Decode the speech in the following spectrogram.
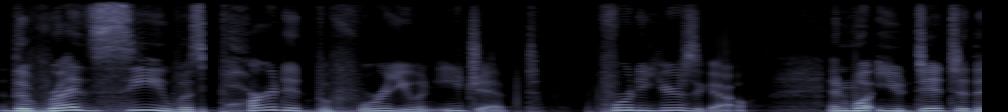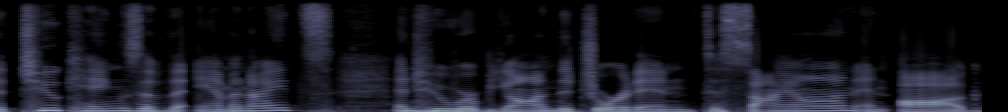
the Red Sea was parted before you in Egypt 40 years ago. And what you did to the two kings of the Ammonites and who were beyond the Jordan, to Sihon and Og,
